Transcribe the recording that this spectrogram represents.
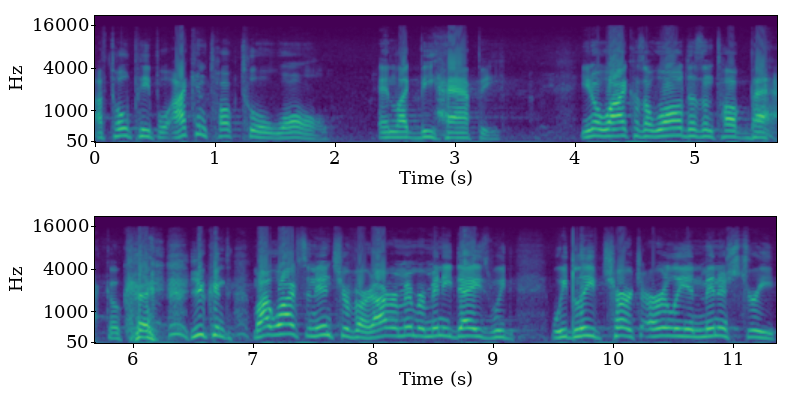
I've told people I can talk to a wall and like be happy. You know why? Because a wall doesn't talk back, okay? You can my wife's an introvert. I remember many days we'd we'd leave church early in ministry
